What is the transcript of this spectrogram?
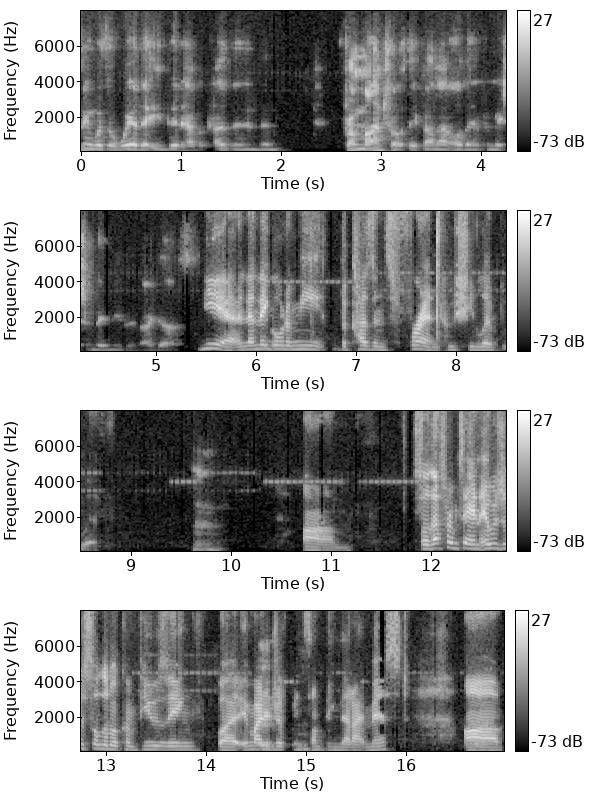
name was aware that he did have a cousin, and then from Montrose they found out all the information they needed. I guess. Yeah, and then they go to meet the cousin's friend who she lived with. Mhm. Um, so that's what I'm saying. It was just a little confusing, but it might have just been something that I missed. Um,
